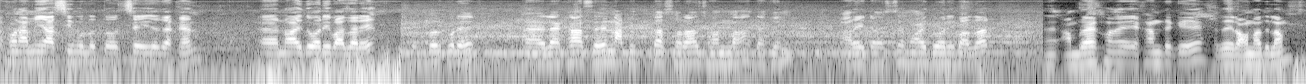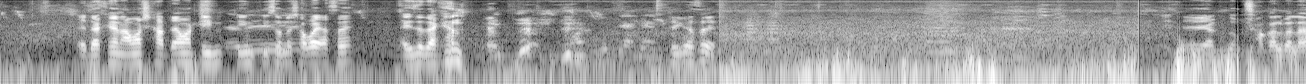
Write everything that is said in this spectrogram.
এখন আমি আছি মূলত হচ্ছে এই যে দেখেন নয়দুয়ারি বাজারে। সুন্দর করে লেখা আছে নাপিত্তা ছড়া ঝর্ণা, দেখেন। আর এটা হচ্ছে নয়দুয়ারি বাজার। আমরা এখন এখান থেকে রওনা দিলাম। দেখেন, আমার সাথে আমার টিম টিম পিছনে সবাই আছে। এই যে দেখেন। ঠিক আছে? একদম সকালবেলা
